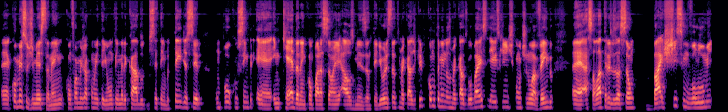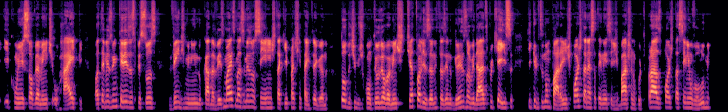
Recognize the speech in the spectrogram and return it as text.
É, começo de mês também, conforme eu já comentei ontem, o mercado de setembro tende a ser um pouco sempre é, em queda né, em comparação aos meses anteriores, tanto no mercado de cripto como também nos mercados globais, e é isso que a gente continua vendo, é, essa lateralização, baixíssimo volume, e com isso, obviamente, o hype, ou até mesmo o interesse das pessoas vem diminuindo cada vez mais, mas mesmo assim a gente está aqui para te estar entregando todo tipo de conteúdo e, obviamente, te atualizando e trazendo grandes novidades, porque é isso que cripto não para. A gente pode estar nessa tendência de baixa no curto prazo, pode estar sem nenhum volume,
